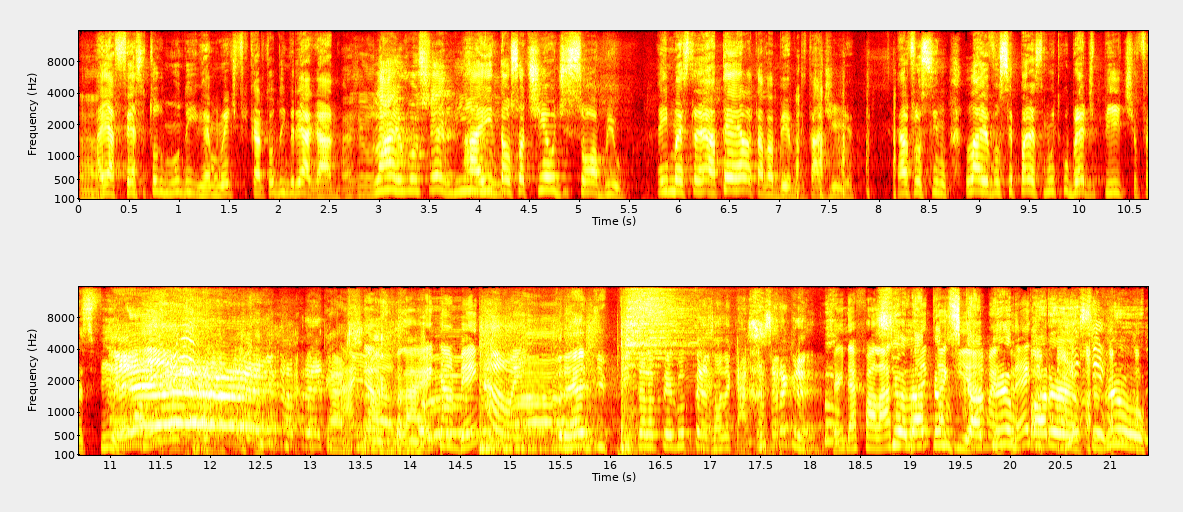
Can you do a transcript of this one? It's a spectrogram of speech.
Ah. Aí a festa, todo mundo realmente ficaram todo embriagado. Mas eu, Lá, eu vou ser lindo. Aí tal, só tinha eu de sóbrio. Aí, mas até ela tava bêbada, tadinha. Ela falou assim, lá, você parece muito com o Brad Pitt. Eu falei assim, filha... Ai, não, aí também não, hein? Brad Pitt, ela pegou pesada, a cachaça era grande. Você ainda falar Se olhar pelos Aguiar, mas cabelos, Brad parece, Pitt? viu?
